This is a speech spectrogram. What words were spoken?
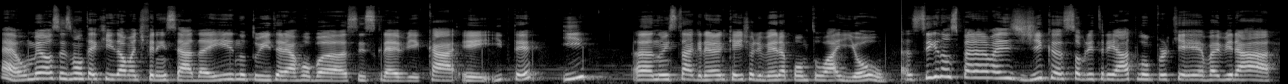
É, o meu vocês vão ter que dar uma diferenciada aí. No Twitter é arroba se escreve K-E-I-T. E Uh, no Instagram, kateoliveira.io. Siga-nos para mais dicas sobre triatlon, porque vai virar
